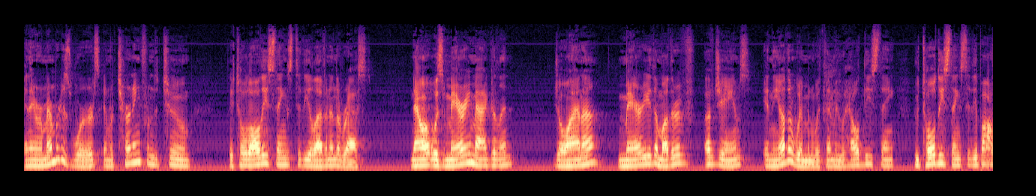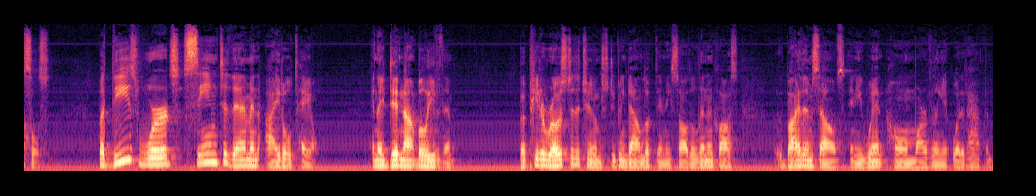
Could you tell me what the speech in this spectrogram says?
And they remembered his words, and returning from the tomb, they told all these things to the eleven and the rest. Now it was Mary Magdalene, Joanna, Mary, the mother of, of James, and the other women with them who held these things, who told these things to the apostles. But these words seemed to them an idle tale, and they did not believe them. But Peter rose to the tomb, stooping down, looked in, he saw the linen cloths by themselves, and he went home marveling at what had happened.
